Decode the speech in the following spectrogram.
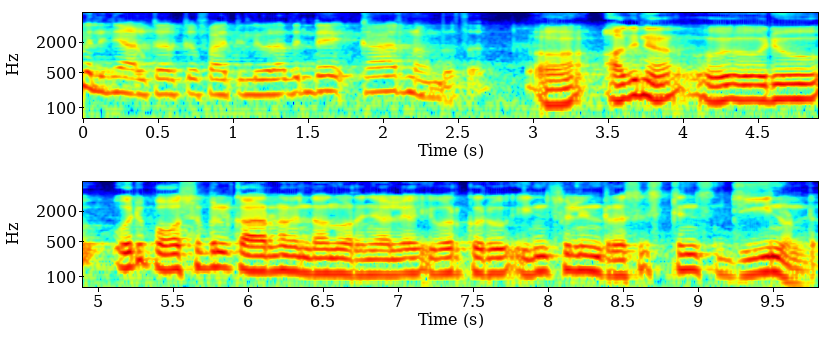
മെലിഞ്ഞ ആൾക്കാർക്ക് ഫാറ്റി ലിവർ അതിന്റെ കാരണം എന്താ സാർ? അതിന് ഒരു ഒരു പോസിബിൾ കാരണം എന്താണെന്ന് പറഞ്ഞാൽ ഇവർക്കൊരു ഇൻസുലിൻ റെസിസ്റ്റൻസ് ജീനുണ്ട്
